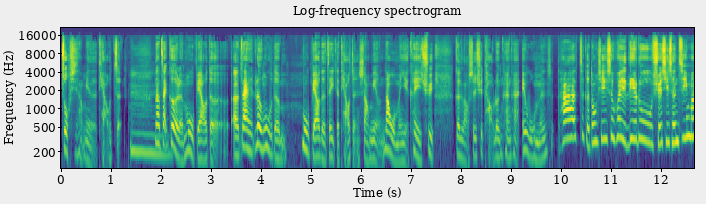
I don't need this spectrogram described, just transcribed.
作息上面的调整，嗯，那在个人目标的呃，在任务的。目标的这个调整上面，那我们也可以去跟老师去讨论看看，哎，我们他这个东西是会列入学习成绩吗？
